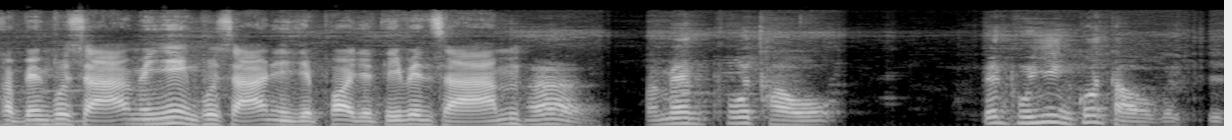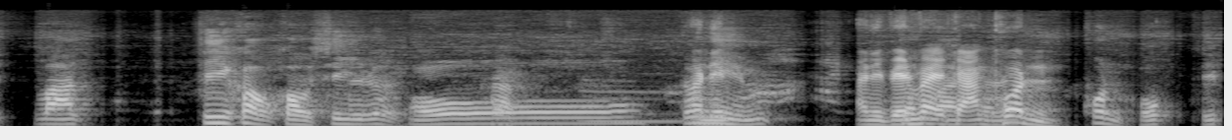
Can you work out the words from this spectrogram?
เขาเป็นผู้สาวไม่ยิ่งผู้สาวนี่จะพ่อจะตีเป็นสามเออถ้าแม่นผู้เฒ่า เป็นผู้หญิงคนเฒ่าก็สิว่าตีเก้าเก้าสี่เลยโอ้ตัวอันนี้นี้อันนี้เป็นใบกลางคนคนหกสิบ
